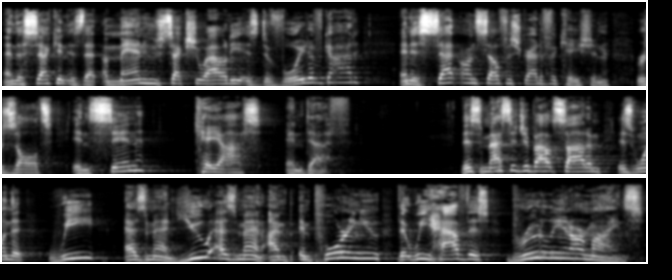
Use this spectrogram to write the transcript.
And the second is that a man whose sexuality is devoid of God and is set on selfish gratification results in sin, chaos, and death. This message about Sodom is one that we as men, you as men, I'm imploring you that we have this brutally in our minds.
